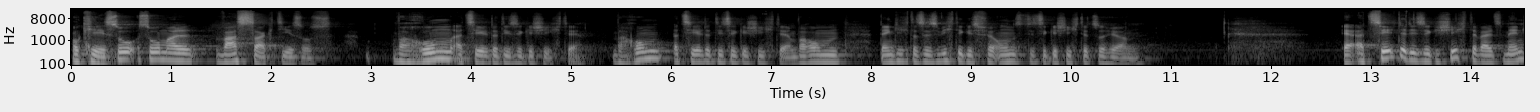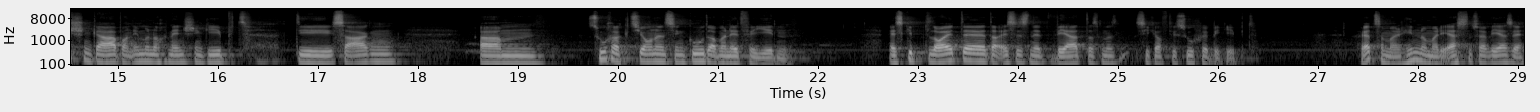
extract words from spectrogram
Okay, so, so mal, was sagt Jesus? Warum erzählt er diese Geschichte? Warum erzählt er diese Geschichte? Und warum denke ich, dass es wichtig ist für uns, diese Geschichte zu hören? Er erzählte diese Geschichte, weil es Menschen gab und immer noch Menschen gibt, die sagen, ähm, Suchaktionen sind gut, aber nicht für jeden. Es gibt Leute, da ist es nicht wert, dass man sich auf die Suche begibt. Hört einmal hin, nochmal die ersten zwei Verse.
